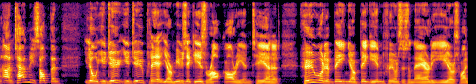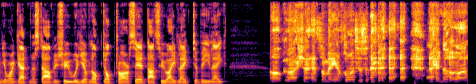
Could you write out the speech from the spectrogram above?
And and tell me something. You know, you do you do play your music is rock orientated. Who would have been your big influences in the early years when you were getting established? Who would you have looked up to or said that's who I'd like to be like? Oh gosh, I had so many influences. I know, uh,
